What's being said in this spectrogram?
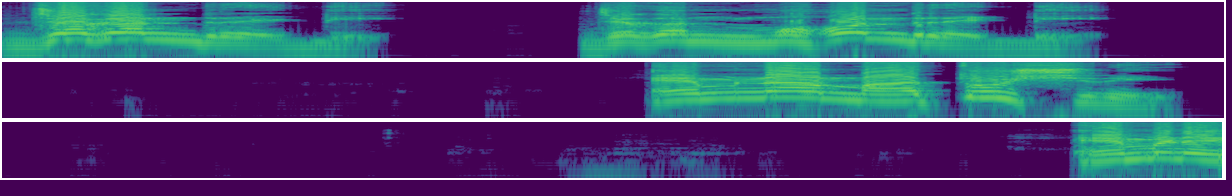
જગન રેડ્ડી, જગન મોહન રેડ્ડી. એમના માતુશ્રી, એમણે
